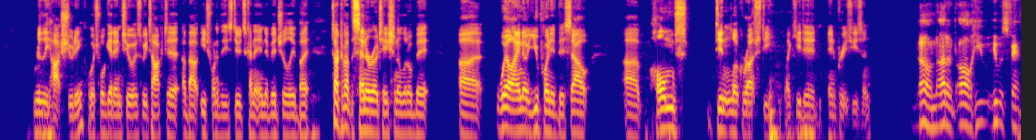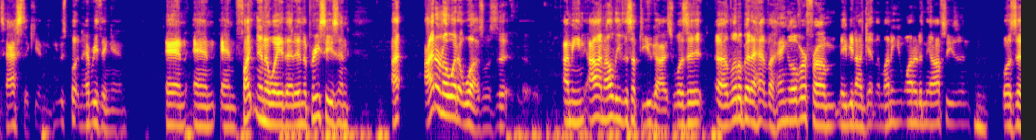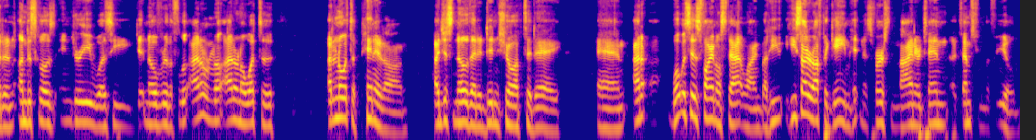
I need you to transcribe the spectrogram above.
really hot shooting, which we'll get into as we talk to about each one of these dudes kind of individually. But talked about the center rotation a little bit. Uh, Will, I know you pointed this out. Uh, Holmes didn't look rusty like he did in preseason. No, not at all. He he was fantastic. I mean, he was putting everything in, and and and fighting in a way that in the preseason, I I don't know what it was. Was it? I mean, Alan, I'll leave this up to you guys. Was it a little bit of a hangover from maybe not getting the money he wanted in the offseason? Was it an undisclosed injury? Was he getting over the flu? I don't know. I don't know what to. I don't know what to pin it on. I just know that it didn't show up today, and I don't. What was his final stat line? But he he started off the game hitting his first nine or ten attempts from the field.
